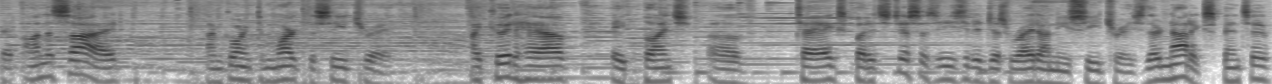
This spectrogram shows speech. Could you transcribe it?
that on the side I'm going to mark the seed tray. I could have a bunch of tags, but it's just as easy to just write on these seed trays. They're not expensive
